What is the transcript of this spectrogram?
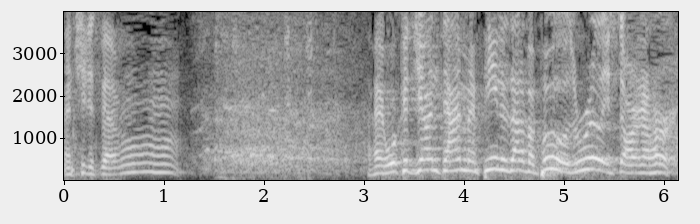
And she'd just be like, mm. Okay, well, could you untie my penis out of a poodle? It's really starting to hurt.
